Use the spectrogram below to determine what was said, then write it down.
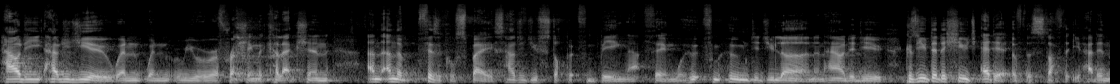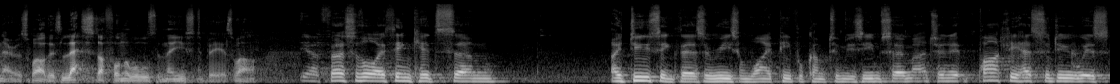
How do you, How did you, when when you were refreshing the collection and, and the physical space, how did you stop it from being that thing? Who, from whom did you learn, and how did you? Because you did a huge edit of the stuff that you had in there as well. There's less stuff on the walls than there used to be as well. Yeah, first of all, I think it's. Um, I do think there's a reason why people come to museums so much, and it partly has to do with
